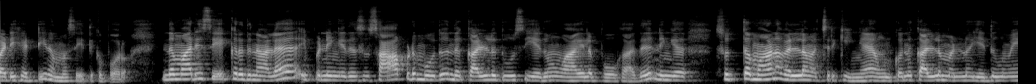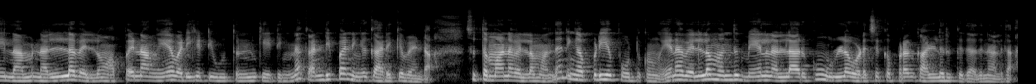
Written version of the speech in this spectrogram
வடிகட்டி நம்ம சேர்த்துக்க போகிறோம் இந்த மாதிரி சேர்க்கறதுனால இப்போ நீங்கள் இது சாப்பிடும்போது இந்த கல் தூசி எதுவும் வாயில் போகாது. நீங்கள் சுத்தமான வெள்ளம் வச்சுருக்கீங்க. உங்களுக்கு வந்து கல் மண் எதுவுமே இல்லாமல் நல்ல வெள்ளம் அப்போ நாங்கள் ஏன் வடிகட்டி ஊற்றணும்னு கேட்டிங்கன்னா கண்டிப்பாக நீங்கள் கரைக்க வேண்டாம். சுத்தமான வெள்ளம் வந்தால் நீங்கள் அப்படியே போட்டுக்கோங்க. ஏன்னா வெள்ளம் வந்து மேலே நல்லாயிருக்கும் உள்ளே உடச்சக்கப்புறம் கல் இருக்குது அதனால தான்.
